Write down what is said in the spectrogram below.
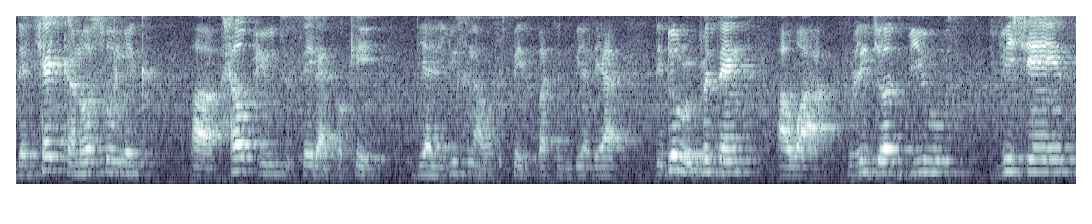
the church can also make, uh, help you to say that, okay, they are using our space, but they, are, they don't represent our religious views, visions,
